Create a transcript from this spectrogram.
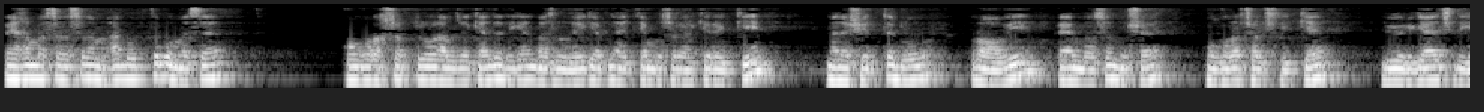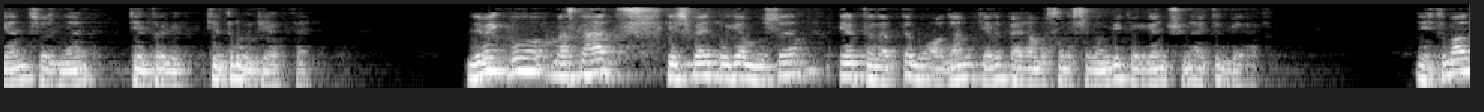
payg'ambar sallallohu alayhi vasallam ha bo'pti bo'lmasa qo'ng'iroq chalib turaveramiz ekanda degan mazmundagi gapni aytgan bo'lsalar kerakki mana shu yerda bu roviy payg'ambar alayhisalom o'sha qo'ng'iroq chalishlikka buyurgach degan so'zni keltirib keltirib o'tyapti. Demak bu maslahat kech payt bo'lgan bo'lsa ertalabda bu odam kelib payg'ambar sallallohu alayhi vasallamga ko'rgan tushini aytib beradi. Ehtimol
